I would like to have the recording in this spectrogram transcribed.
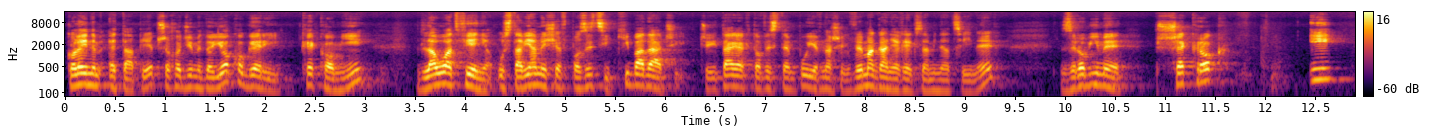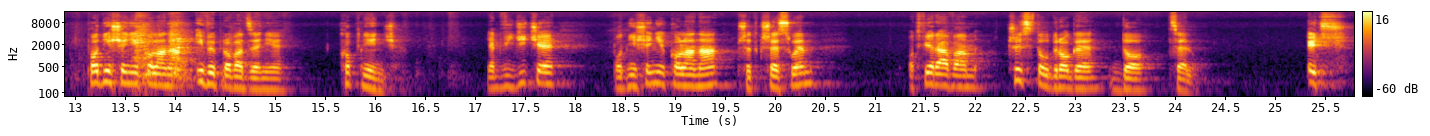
W kolejnym etapie przechodzimy do Yokogeri Kekomi. Dla ułatwienia ustawiamy się w pozycji Kibadachi, czyli tak jak to występuje w naszych wymaganiach egzaminacyjnych. Zrobimy przekrok i podniesienie kolana i wyprowadzenie kopnięcia. Jak widzicie, podniesienie kolana przed krzesłem otwiera Wam czystą drogę do celu. Ich.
